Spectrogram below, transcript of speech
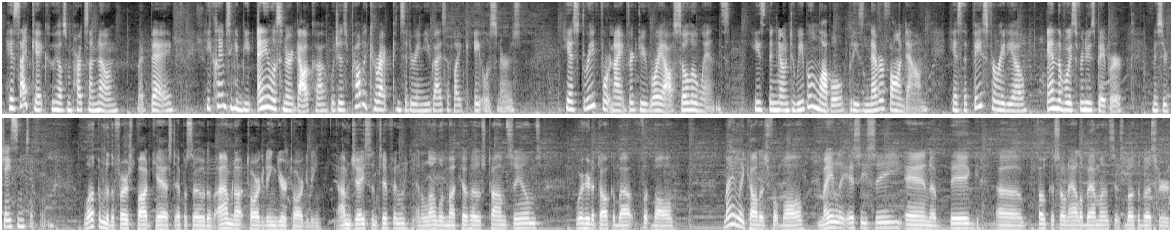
His sidekick, who hails from parts unknown, Red Bay, he claims he can beat any listener at Galca, which is probably correct considering you guys have like eight listeners. He has three Fortnite Victory Royale solo wins. He's been known to weeble and wobble, but he's never fallen down. He has the face for radio and the voice for newspaper, Mr. Jason Tiffin. Welcome to the first podcast episode of I'm Not Targeting, You're Targeting. I'm Jason Tiffin, and along with my co host Tom Sims, we're here to talk about football, mainly college football, mainly SEC, and a big uh, focus on Alabama since both of us are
